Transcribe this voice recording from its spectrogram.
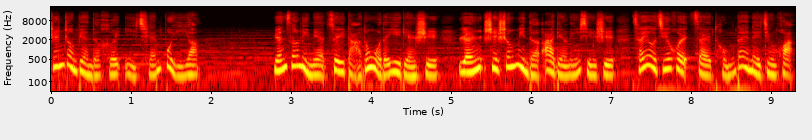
真正变得和以前不一样。原则里面最打动我的一点是，人是生命的二点零形式，才有机会在同代内进化。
